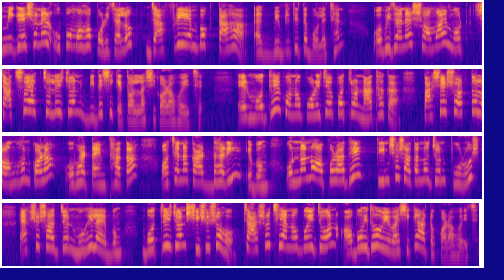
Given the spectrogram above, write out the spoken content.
ইমিগ্রেশনের উপমহাপরিচালক জাফরি এম্বক তাহা এক বিবৃতিতে বলেছেন, অভিযানের সময় মোট সাতশো একচল্লিশ জন বিদেশিকে তল্লাশি করা হয়েছে। এর মধ্যে কোনো পরিচয়পত্র না থাকা, পাশের শর্ত লঙ্ঘন করা ওভারটাইম থাকা, অচেনা কার্ডধারী এবং অন্যান্য অপরাধে তিনশো সাতান্ন জন পুরুষ, একশো সাত জন মহিলা এবং বত্রিশ জন শিশুসহ চারশো ছিয়ানব্বই জন অবৈধ অভিবাসীকে আটক করা হয়েছে।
